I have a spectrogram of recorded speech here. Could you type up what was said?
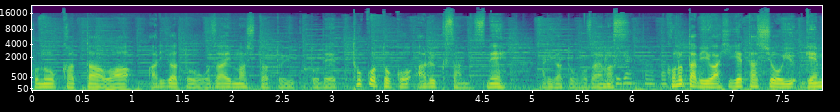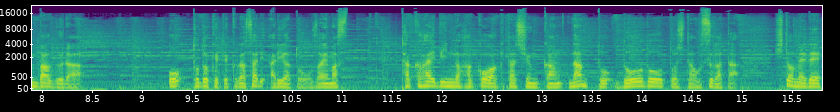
この方はありがとうございましたということでとことこ歩くさんですね。ありがとうございます。ありがとうございます。この度はヒゲタ醤油現場蔵を届けてくださりありがとうございます宅配便の箱を開けた瞬間なんと堂々としたお姿。一目で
